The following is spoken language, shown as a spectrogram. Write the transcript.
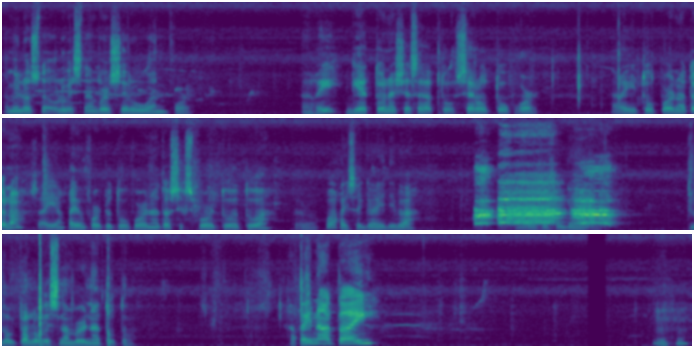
na may loss na always number 014 okay geto na siya sa 024 okay 24 na to no sayang kayong 4224 na to 642 ato ah pero kuha kay sa guide di ba para sa ganun. Low pa lowest number na to to. Okay natay. Mhm.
